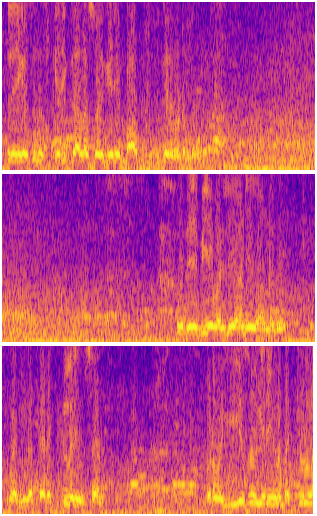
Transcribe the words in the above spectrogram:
സ്ത്രീകൾക്ക് നിസ്കരിക്കാനുള്ള സൗകര്യം ബാത്റൂമിൽ ഇവിടെ പള്ളിയാണ് ഈ കാണുന്നത്. നല്ല തിരക്കുള്ള ദിവസമാണ്. ഇവിടെ വലിയ സൗകര്യങ്ങൾ മറ്റുള്ള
